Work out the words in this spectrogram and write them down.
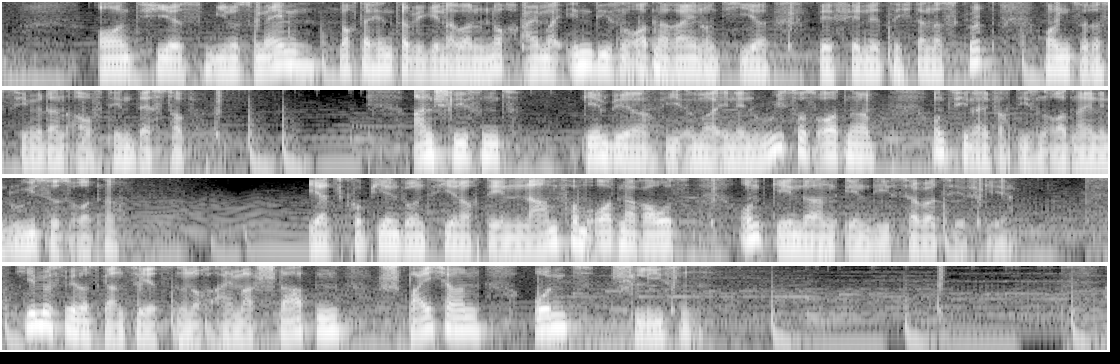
und hier ist minus main noch dahinter. Wir gehen aber noch einmal in diesen Ordner rein und hier befindet sich dann das Skript und so das ziehen wir dann auf den Desktop. Anschließend gehen wir wie immer in den Resource-Ordner und ziehen einfach diesen Ordner in den Resource-Ordner. Jetzt kopieren wir uns hier noch den Namen vom Ordner raus und gehen dann in die Server-CFG. Hier müssen wir das Ganze jetzt nur noch einmal starten, speichern und schließen.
